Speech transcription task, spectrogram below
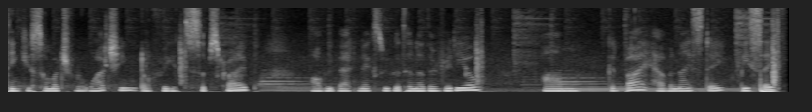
Thank you so much for watching. Don't forget to subscribe. I'll be back next week with another video. Um, goodbye. Have a nice day. Be safe.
